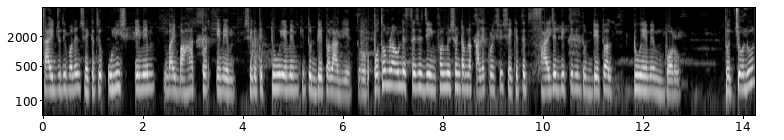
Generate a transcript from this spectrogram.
সাইজ যদি বলেন সেক্ষেত্রে উনিশ এমএম বাই বাহাত্তর এমএম সেক্ষেত্রে টু এমএম কিন্তু ডেটল আগিয়ে। তো প্রথম রাউন্ডের শেষে যে ইনফরমেশনটা আমরা কালেক্ট করেছি সেক্ষেত্রে সাইজের দিক থেকে কিন্তু ডেটল টু এমএম বড়। তো চলুন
